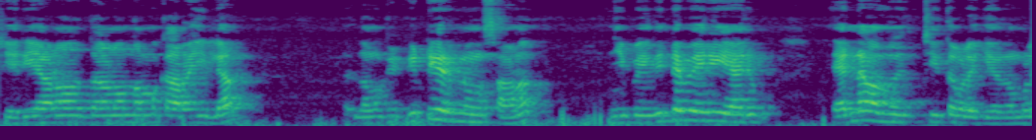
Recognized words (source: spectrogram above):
ശരിയാണോ ഇതാണോ നമുക്കറിയില്ല. നമുക്ക് കിട്ടിയ കിട്ടിയൊരു ന്യൂസാണ് ഇനിയിപ്പോൾ ഇതിന്റെ പേര് ആരും എന്നെ വന്ന് ചീത്ത വിളിക്കുക നമ്മൾ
